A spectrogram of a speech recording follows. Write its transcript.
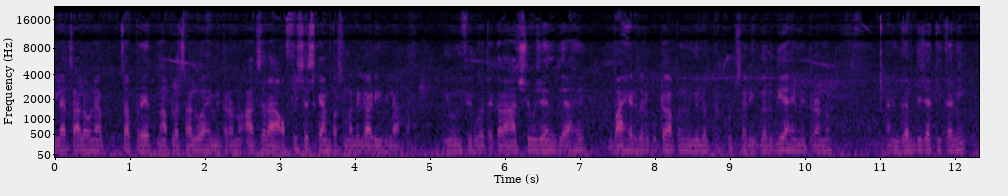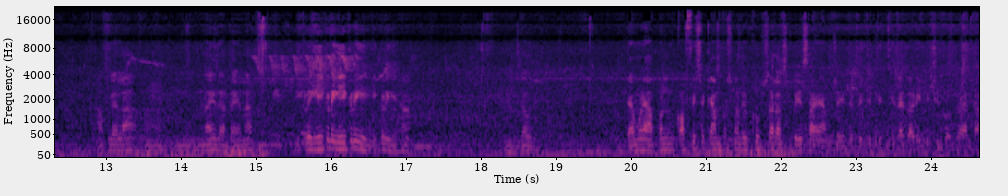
हिला चालवण्याचा प्रयत्न आपला चालू आहे मित्रांनो. आज जरा ऑफिसेस कॅम्पसमध्ये गाडी हिला घेऊन फिरवत. आहे कारण आज शिवजयंती आहे. बाहेर जर कुठं आपण गेलो तर खूप सारी गर्दी आहे मित्रांनो. आणि गर्दीच्या ठिकाणी आपल्याला नाही जाता येणार. इकडे घे इकडे घे इकडे घे इकडे घे हां. जाऊ दे. त्यामुळे आपण ऑफिसच्या कॅम्पसमध्ये खूप सारा स्पेस आहे आमच्या इथे. तिथे तिथल्या तिला गाडी मी आहे आता.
